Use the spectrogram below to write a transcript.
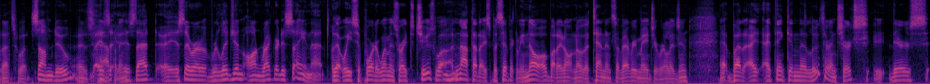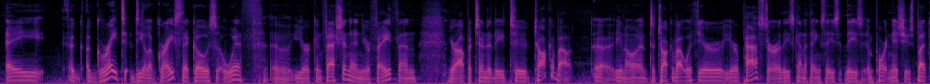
that's what Some do. is, is, is that is there a religion on record as saying that? that we support a women's right to choose. Well, Mm-hmm. Not that I specifically know, but I don't know the tenets of every major religion. Uh, But I, I think in the Lutheran Church, there's a a, a great deal of grace that goes with uh, your confession and your faith and your opportunity to talk about uh, you know, and to talk about with your, your pastor or these kind of things, these these important issues. But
